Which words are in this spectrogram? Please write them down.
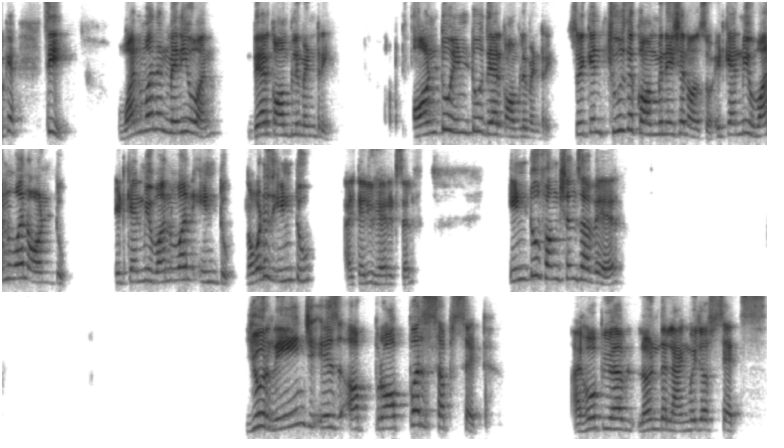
okay? See one one and many one they are complementary. Onto into they are complementary. So you can choose the combination also. It can be one one onto. It can be one one into. Now what is into? I'll tell you here itself. Into functions are where your range is a proper subset. I hope you have learned the language of sets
